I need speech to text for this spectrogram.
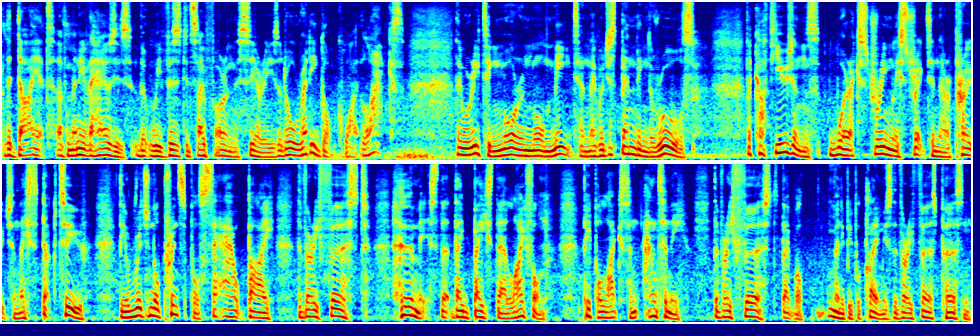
the diet of many of the houses that we've visited so far in this series had already got quite lax. They were eating more and more meat and they were just bending the rules. The Carthusians were extremely strict in their approach and they stuck to the original principles set out by the very first hermits that they based their life on. People like St. Anthony, the very first, well, many people claim he's the very first person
